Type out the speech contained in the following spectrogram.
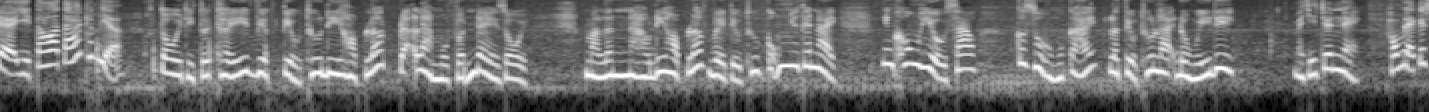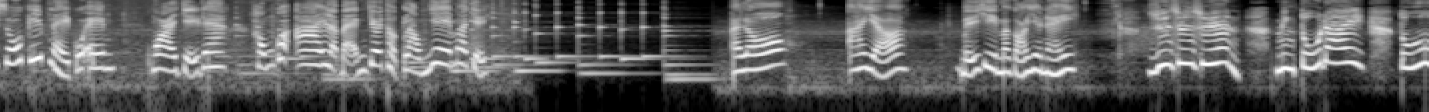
đề gì to tát lắm vậy Tôi thì tôi thấy việc tiểu thư đi họp lớp đã là một vấn đề rồi. Mà lần nào đi họp lớp về tiểu thư cũng như thế này. Nhưng không hiểu sao Cứ rủ một cái là tiểu thư lại đồng ý đi. Mà chị Trinh nè Không lẽ cái số kiếp này của em Ngoài chị ra Không có ai là bạn chơi thật lòng với em hả chị? Alo Ai vậy? Bị gì mà gọi giờ này? Duyên Duyên Duyên Mình Tú đây. Tú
